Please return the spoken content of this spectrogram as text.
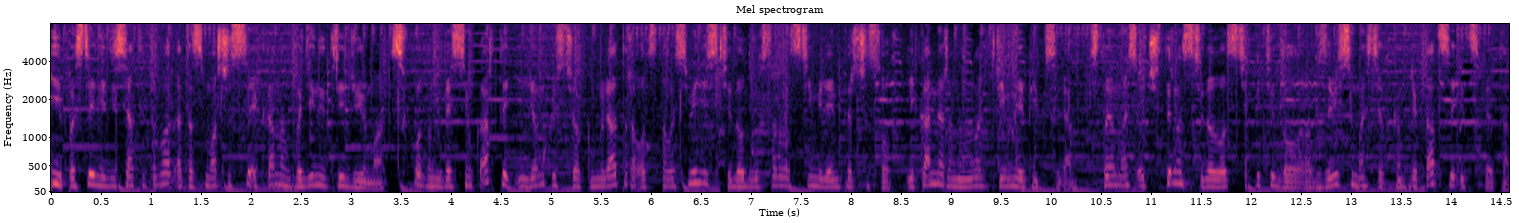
И последний десятый товар это смарт-часы экраном в 1,3 дюйма с входом для сим-карты и емкостью аккумулятора от 180 до 220 мАч и камера на 0,3 мегапикселя. Стоимость от 14 до 25 долларов в зависимости от комплектации и цвета.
